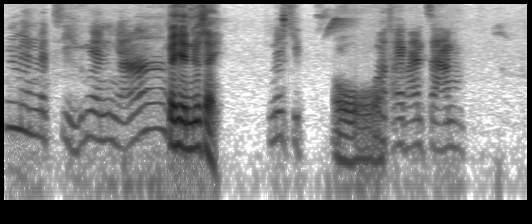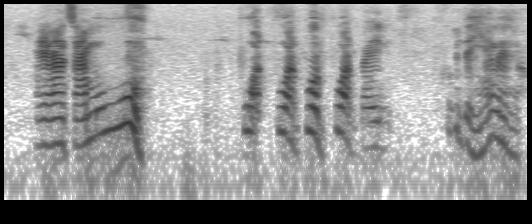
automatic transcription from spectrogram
มันแม่นเมสซี่ก็แม่นอีหยังไปเห็นอยู่ใส่ไม่คิดโอ้ว่าไทยผ่านสามไทยผ่านสามอู้ปวดปวดปวดปวดไป ก็เป็นแต่แหงเลยเนาะ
